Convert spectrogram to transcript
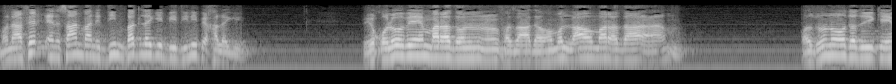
منافق انسان باندې دین بد لګي بی دینی په خلګي وی قلوب مرض فزادهم الله مرضا پزړونو د دوی کې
